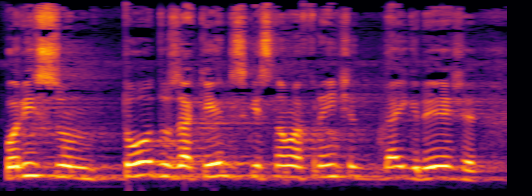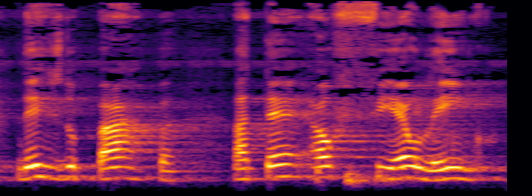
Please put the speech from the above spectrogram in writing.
Por isso, todos aqueles que estão à frente da igreja, desde o Papa até ao fiel leigo,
